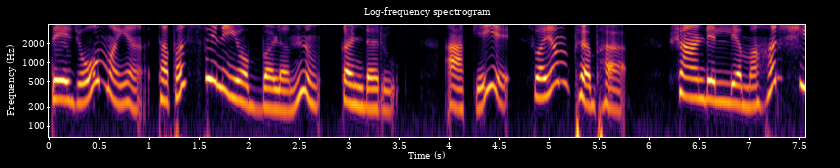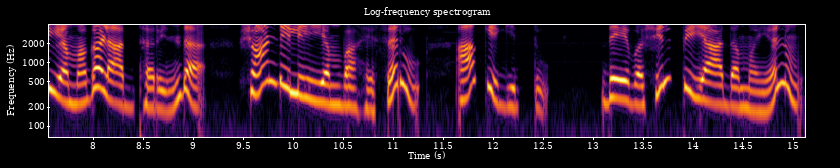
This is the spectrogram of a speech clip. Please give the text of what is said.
ತೇಜೋಮಯ ತಪಸ್ವಿನಿಯೊಬ್ಬಳನ್ನು ಕಂಡರು. ಆಕೆಯೇ ಸ್ವಯಂಪ್ರಭ. ಶಾಂಡಿಲ್ಯ ಮಹರ್ಷಿಯ ಮಗಳಾದ್ದರಿಂದ ಶಾಂಡಿಲಿ ಎಂಬ ಹೆಸರು ಆಕೆಗಿತ್ತು. ದೇವಶಿಲ್ಪಿಯಾದ ಮಯನು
